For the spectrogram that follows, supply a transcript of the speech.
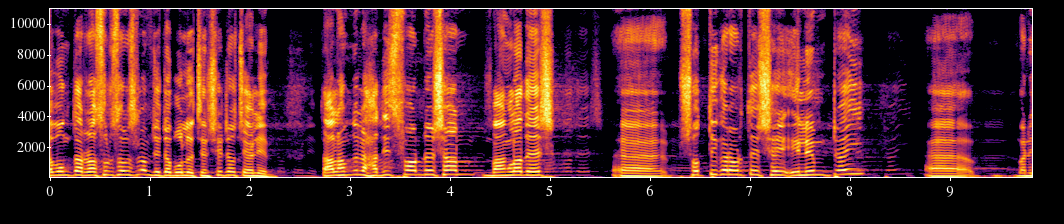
এবং তার রসুল সাল্লাম যেটা বলেছেন, সেটা হচ্ছে তা আলহামদুলিল্লাহ, হাদিস ফাউন্ডেশন বাংলাদেশ সত্যিকার অর্থে সেই এলিমটাই মানে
